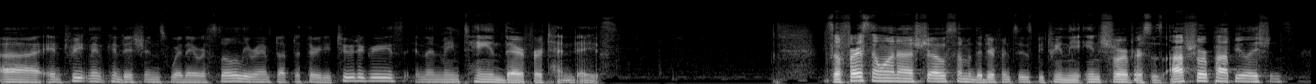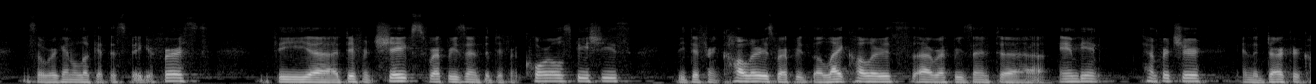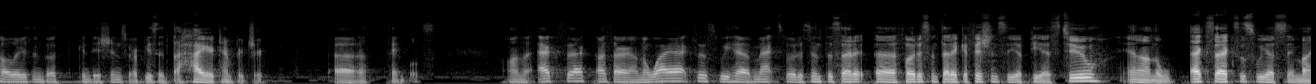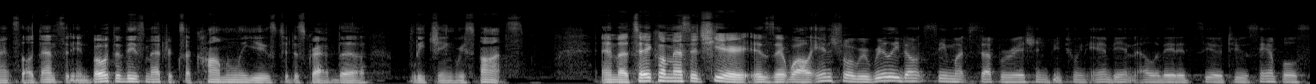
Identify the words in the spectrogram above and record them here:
uh, and treatment conditions where they were slowly ramped up to 32 degrees and then maintained there for 10 days. So first I want to show some of the differences between the inshore versus offshore populations. And so we're going to look at this figure first. The uh, different shapes represent the different coral species. The different colors, represent the light colors uh, represent uh, ambient temperature, and the darker colors in both conditions represent the higher temperature uh, samples. On the x-axis, oh, sorry, on the y-axis, we have max photosynthetic, uh, photosynthetic efficiency of PS2, and on the x-axis, we have symbiont cell density. And both of these metrics are commonly used to describe the bleaching response. And the take-home message here is that while inshore we really don't see much separation between ambient and elevated CO2 samples,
